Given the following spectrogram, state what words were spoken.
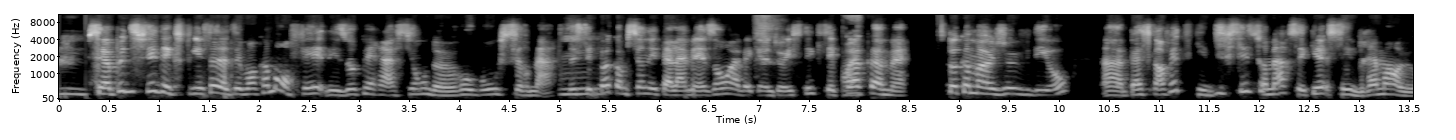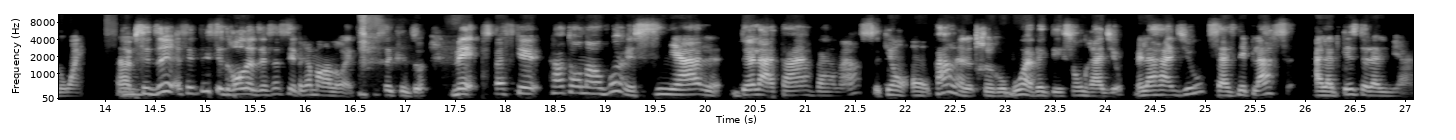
Mm. C'est un peu difficile d'expliquer ça, de dire, bon, comment on fait des opérations d'un robot sur Mars? C'est mm. pas comme si on était à la maison avec un joystick. C'est pas comme, c'est pas comme un jeu vidéo. Euh, parce qu'en fait, ce qui est difficile sur Mars, c'est que c'est vraiment loin. Euh, mm. C'est dire, c'est drôle de dire ça, c'est vraiment loin. C'est ça que Mais c'est parce que quand on envoie un signal de la Terre vers Mars, okay, on, on, parle à notre robot avec des sons de radio. Mais la radio, ça se déplace à la vitesse de la lumière.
